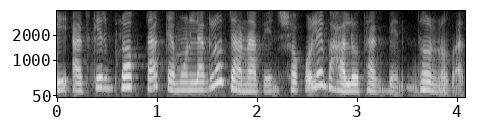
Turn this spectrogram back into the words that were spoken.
এই আজকের ব্লগটা কেমন লাগল জানাবেন। সকলে ভালো থাকবেন। ধন্যবাদ।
